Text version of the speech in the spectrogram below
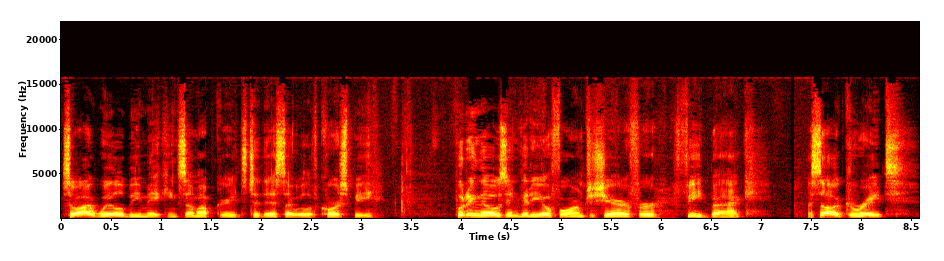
So I will be making some upgrades to this. I will, of course, be putting those in video form to share for feedback. I saw a great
